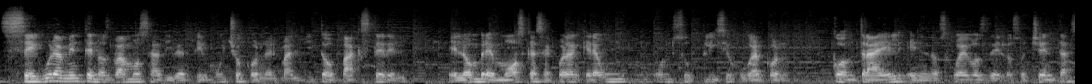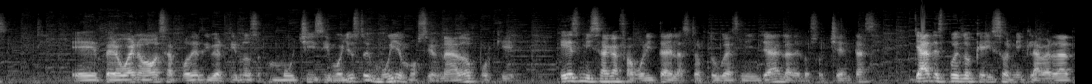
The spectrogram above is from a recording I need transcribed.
Seguramente nos vamos a divertir mucho con el maldito Baxter, el, el hombre mosca. ¿Se acuerdan que era un, suplicio jugar con, contra él en los juegos de los 80s? Eh, pero bueno, vamos a poder divertirnos muchísimo. Yo estoy muy emocionado porque es mi saga favorita de las tortugas ninja, la de los 80s. Ya después lo que hizo Nick, la verdad,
